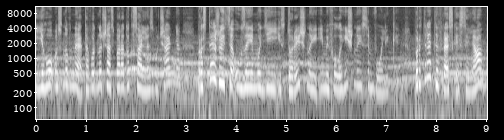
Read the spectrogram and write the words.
і його основне та водночас парадоксальне звучання простежується у взаємодії історичної і міфологічної символіки, портрети фрески селян,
